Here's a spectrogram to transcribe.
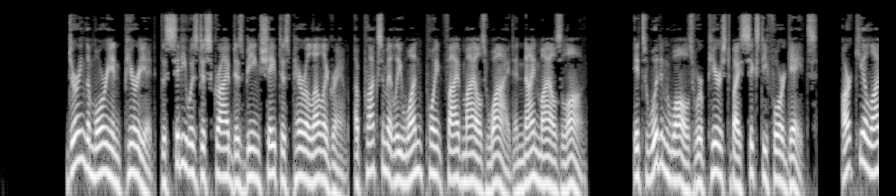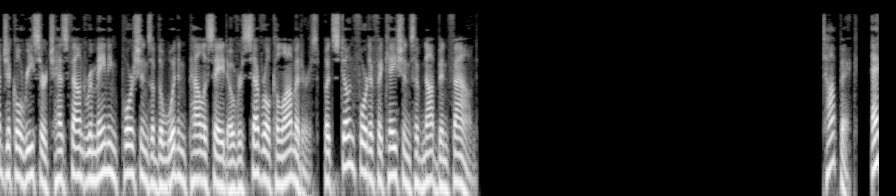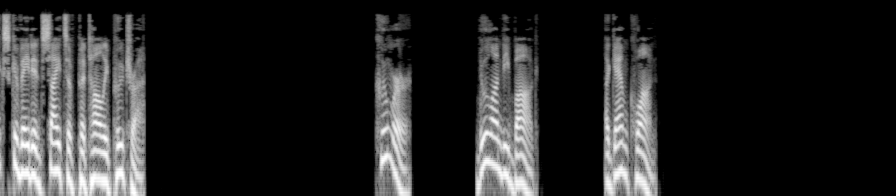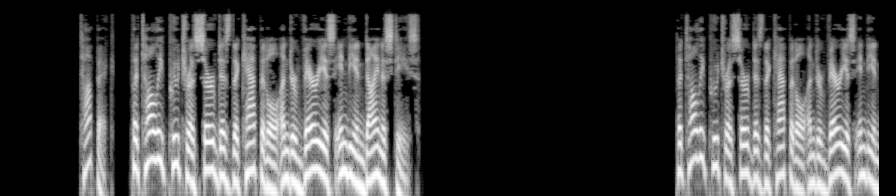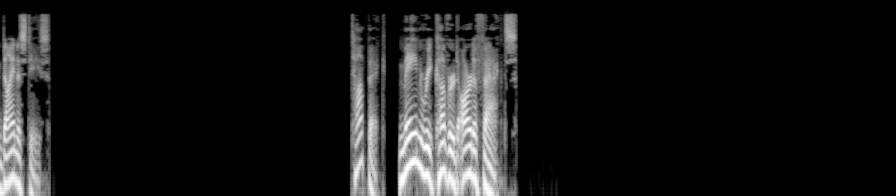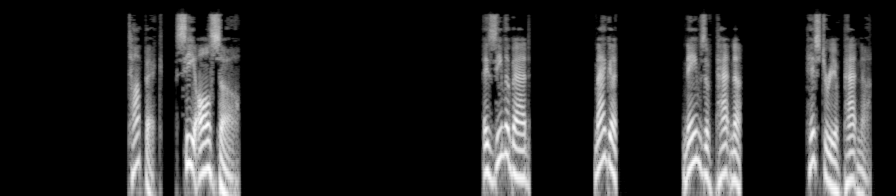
During the Mauryan period, the city was described as being shaped as parallelogram, approximately 1.5 miles wide and 9 miles long. Its wooden walls were pierced by 64 gates. Archaeological research has found remaining portions of the wooden palisade over several kilometers, but stone fortifications have not been found. Excavated sites of Pataliputra Kumhrar Bulandi Bagh Agam Kuan Topic Pataliputra served as the capital under various Indian dynasties. Pataliputra served as the capital under various Indian dynasties. Main recovered artifacts See also Azimabad Maga Names of Patna History of Patna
